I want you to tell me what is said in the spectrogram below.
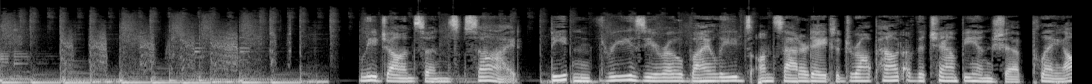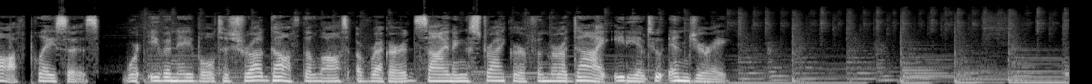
Lee Johnson's side, beaten 3-0 by Leeds on Saturday to drop out of the championship playoff places, were even able to shrug off the loss of record-signing striker Famara Diedhiou to injury.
